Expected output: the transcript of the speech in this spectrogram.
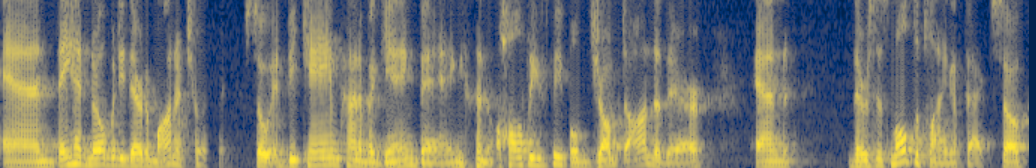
and they had nobody there to monitor it. So it became kind of a gangbang, and all these people jumped onto there, and there's this multiplying effect. So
